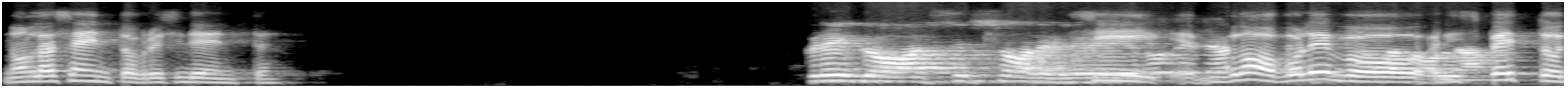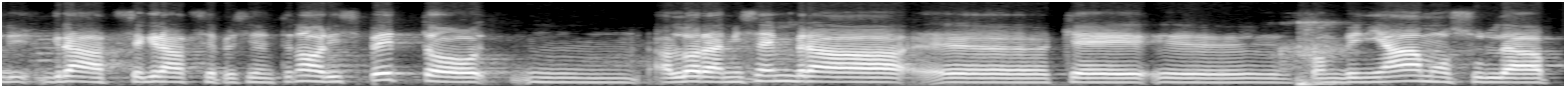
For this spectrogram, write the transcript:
Non la sento, Presidente. Prego, Assessore. Le... Sì, eh, no, volevo rispetto di... Grazie, grazie Presidente. No, rispetto... Mh, allora, mi sembra eh, che eh, conveniamo sulla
